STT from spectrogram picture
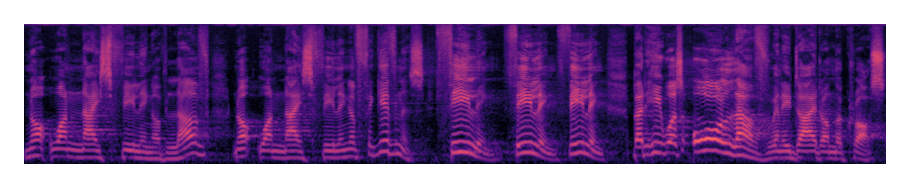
Not one nice feeling of love, not one nice feeling of forgiveness. Feeling, feeling, feeling. But he was all love when he died on the cross.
